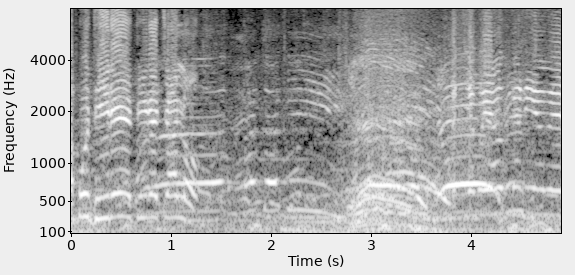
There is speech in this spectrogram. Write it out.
બાપુ ધીરે ધીરે ચાલો. ઉપર આવતા નહીં હવે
